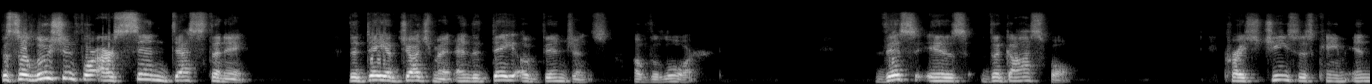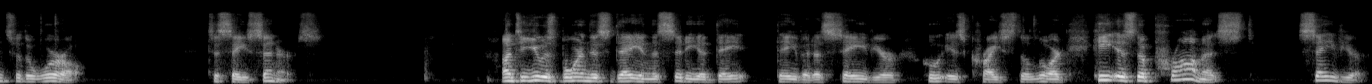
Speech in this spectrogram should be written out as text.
the solution for our sin destiny, the day of judgment and the day of vengeance of the Lord. This is the gospel. Christ Jesus came into the world to save sinners. Unto you is born this day in the city of David a Savior who is Christ the Lord. He is the promised Savior.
